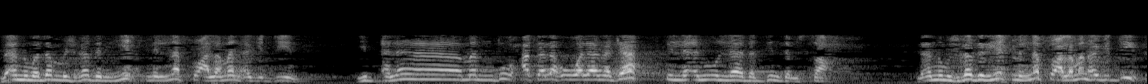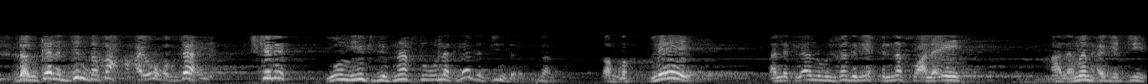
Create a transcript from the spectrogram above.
لأنه ما دام مش قادر يحمل نفسه على منهج الدين يبقى لا مندوحة له ولا نجاة إلا أن يقول لا ده الدين ده مش صح. لأنه مش قادر يحمل نفسه على منهج الدين. ده إن كان الدين ده صح هيروحوا في داهية. مش كده؟ يقوم يكذب نفسه ويقول لك لا ده الدين ده لا. الله. ليه؟ قال لك لأنه مش قادر يحمل نفسه على إيه؟ على منهج الدين.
